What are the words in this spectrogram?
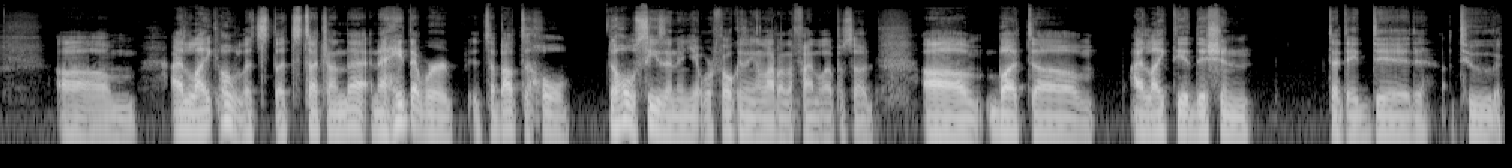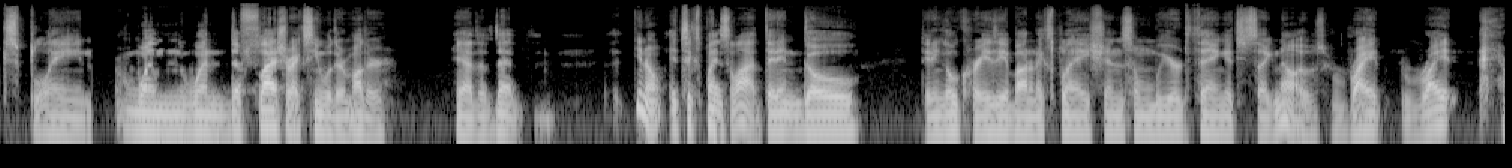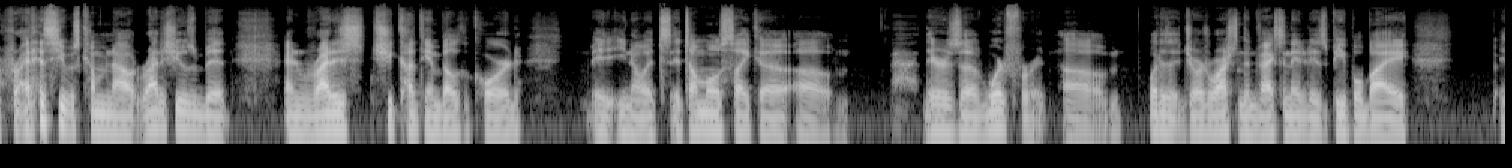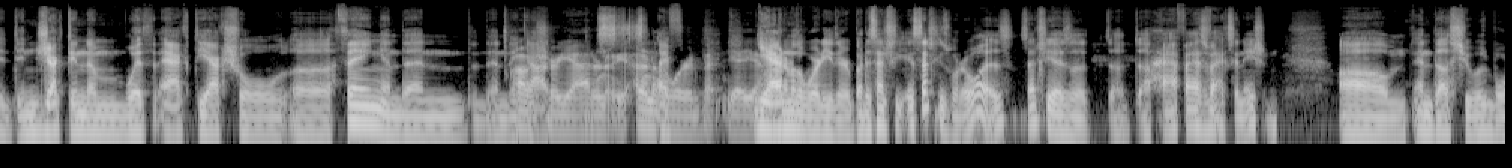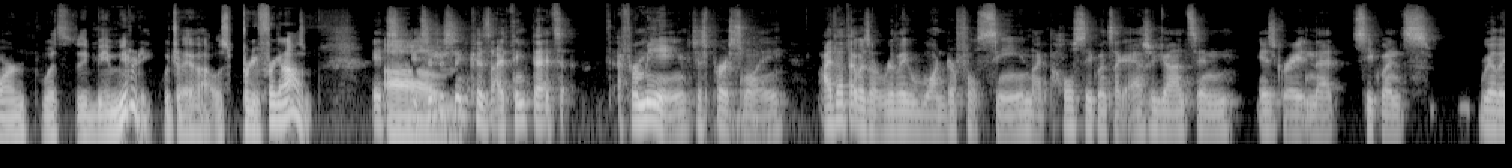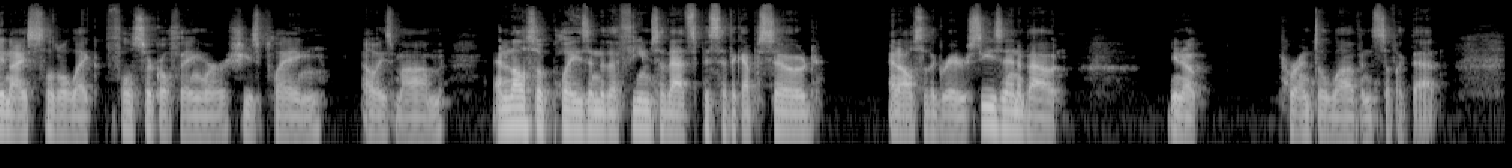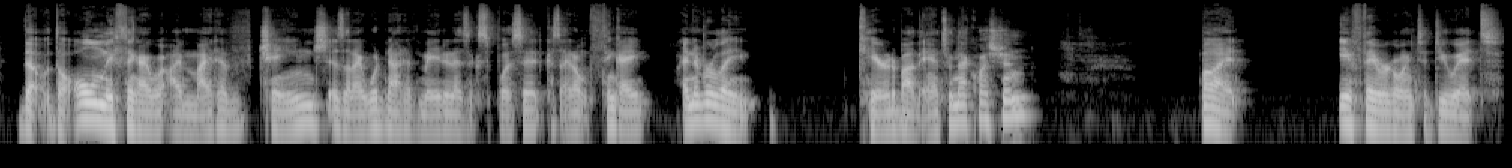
Um, I like. Oh, let's let's touch on that. And I hate that we're it's about the whole the whole season, and yet we're focusing a lot on the final episode. Um, but um, I like the addition that they did to explain when when the flashback scene with their mother. Yeah, that that you know it explains a lot. They didn't go they didn't go crazy about an explanation, some weird thing. It's just like no, it was right, right, right as she was coming out, right as she was bit, and right as she cut the umbilical cord. It, you know, it's it's almost like a um, there's a word for it. Um, what is it? George Washington vaccinated his people by injecting them with act the actual uh, thing, and then then they oh got sure yeah I don't know I don't know I the word but yeah yeah yeah. I don't know the word either, but essentially, essentially is what it was. Essentially, as a, a, a half-ass vaccination, um, and thus she was born with the immunity, which I thought was pretty freaking awesome. It's it's Um, interesting because I think that's for me, just personally, I thought that was a really wonderful scene. Like the whole sequence, like Ashley Johnson is great in that sequence. Really nice little like full circle thing where she's playing Ellie's mom, and it also plays into the themes of that specific episode, and also the greater season about you know parental love and stuff like that. The the only thing I, w- I might have changed is that I would not have made it as explicit because I don't think I I never really cared about answering that question. But if they were going to do it,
